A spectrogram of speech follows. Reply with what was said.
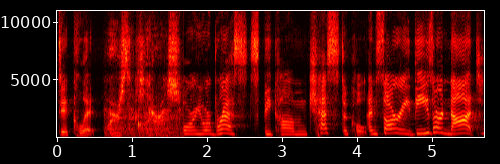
dicklet. Where's the clitoris? Or your breasts become chesticles. And sorry, these are not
